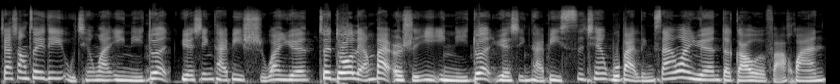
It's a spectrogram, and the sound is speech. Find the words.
加上最低五千万印尼盾（月薪台币十万元），最多两百二十亿印尼盾（月薪台币四千五百零三万元）的高额罚款。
